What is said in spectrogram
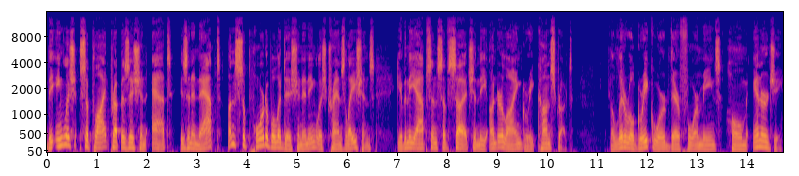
The English supplied preposition at is an inapt, unsupportable addition in English translations, given the absence of such in the underlying Greek construct. The literal Greek word, therefore, means home energy.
